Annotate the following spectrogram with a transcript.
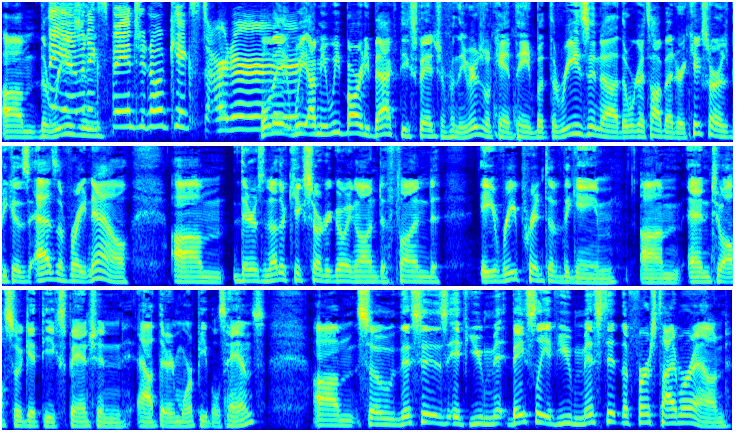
Um, the They have an expansion on Kickstarter. well, they, we, I mean, we've already backed the expansion from the original campaign, but the reason uh, that we're going to talk about it during Kickstarter is because as of right now, um, there's another Kickstarter going on to fund a reprint of the game, um, and to also get the expansion out there in more people's hands. Um, so this is if you mi- basically if you missed it the first time around,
